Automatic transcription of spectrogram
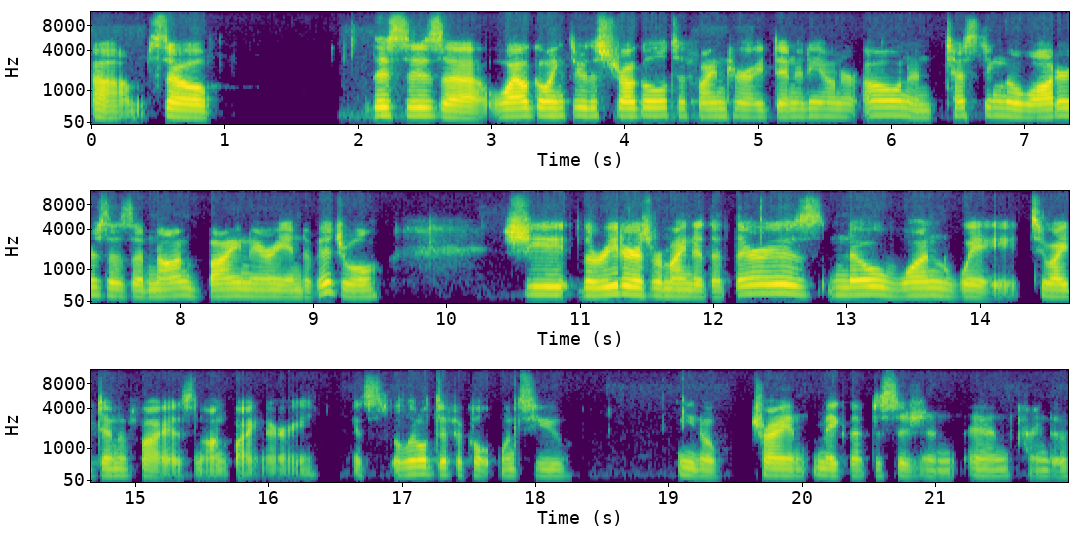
Um, so this is uh, while going through the struggle to find her identity on her own and testing the waters as a non-binary individual she the reader is reminded that there is no one way to identify as non-binary. It's a little difficult once you you know try and make that decision and kind of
